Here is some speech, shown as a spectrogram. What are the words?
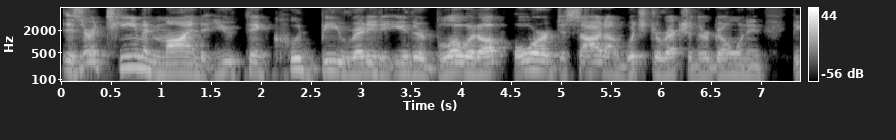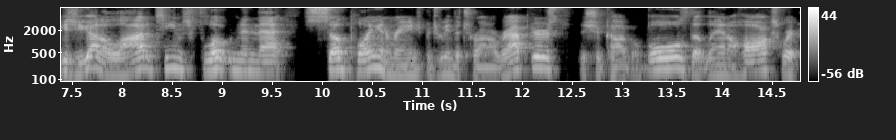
is there a team in mind that you think could be ready to either blow it up or decide on which direction they're going in? Because you got a lot of teams floating in that sub playing range between the Toronto Raptors, the Chicago Bulls, the Atlanta Hawks, where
